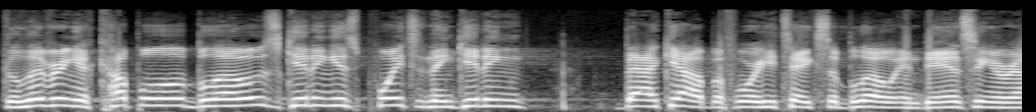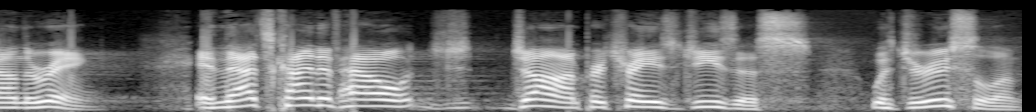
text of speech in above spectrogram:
delivering a couple of blows, getting his points, and then getting back out before he takes a blow and dancing around the ring. And that's kind of how J- John portrays Jesus with Jerusalem.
